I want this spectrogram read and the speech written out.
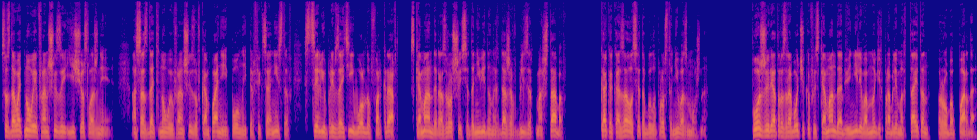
Создавать новые франшизы еще сложнее. А создать новую франшизу в компании, полной перфекционистов, с целью превзойти World of Warcraft, с командой, разросшейся до невиданных даже в Blizzard масштабов, как оказалось, это было просто невозможно. Позже ряд разработчиков из команды обвинили во многих проблемах Titan Роба Парда.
